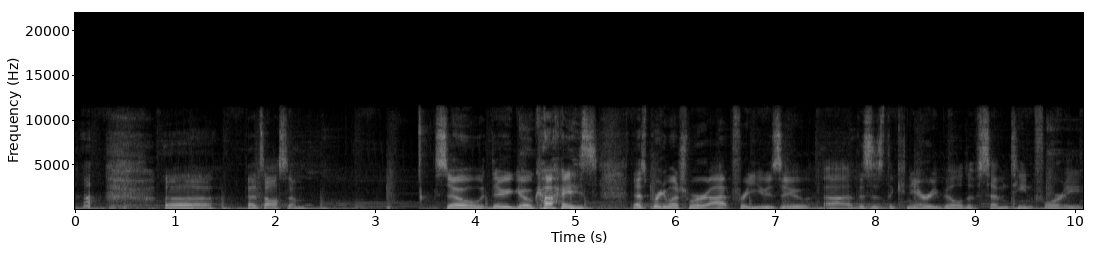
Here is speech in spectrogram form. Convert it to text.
uh, that's awesome. So there you go, guys. That's pretty much where we're at for Yuzu. Uh, this is the Canary build of 1740.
